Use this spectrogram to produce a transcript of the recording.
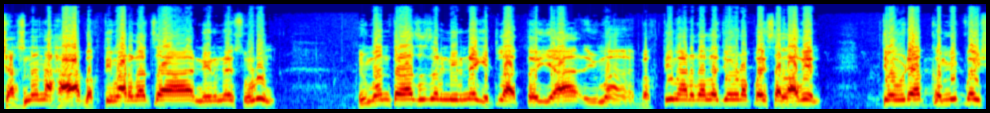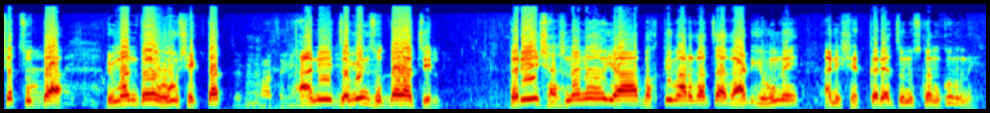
शासनानं हा भक्तिमार्गाचा निर्णय सोडून विमानतळाचा जर निर्णय घेतला तर या विमा भक्तिमार्गाला जेवढा पैसा लागेल तेवढ्या कमी पैशात सुद्धा विमानतळ होऊ शकतात. आणि जमीन सुद्धा वाचेल. तरी शासनानं या भक्तिमार्गाचा गाठ घेऊ नये आणि शेतकऱ्याचं नुकसान करू नये.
